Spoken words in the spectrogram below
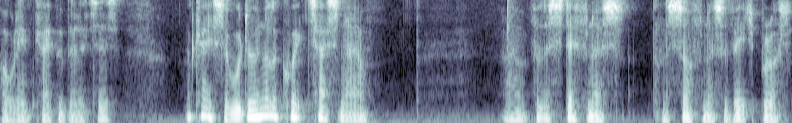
holding capabilities. Okay, so we'll do another quick test now um, for the stiffness and the softness of each brush.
